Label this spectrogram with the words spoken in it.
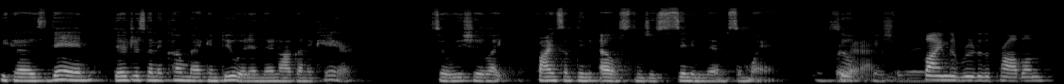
because then they're just going to come back and do it and they're not going to care. So we should like find something else than just sending them somewhere. So their things action. for them. find the root of the problem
